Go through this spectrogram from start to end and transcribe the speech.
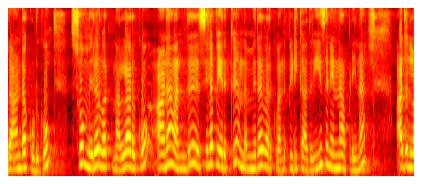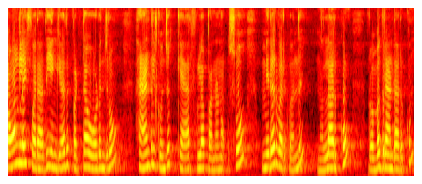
கிராண்டாக கொடுக்கும். ஸோ மிரர் ஒர்க் நல்லாயிருக்கும் ஆனால் வந்து சில பேருக்கு அந்த மிரர் ஒர்க் வந்து பிடிக்காது. ரீசன் என்ன அப்படின்னா அது லாங் லைஃப் வராது. எங்கேயாவது பட்டா உடஞ்சிரும். ஹேண்டில் கொஞ்சம் கேர்ஃபுல்லாக பண்ணணும். ஸோ மிரர் ஒர்க் வந்து நல்லாயிருக்கும் ரொம்ப கிராண்டாக இருக்கும்.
